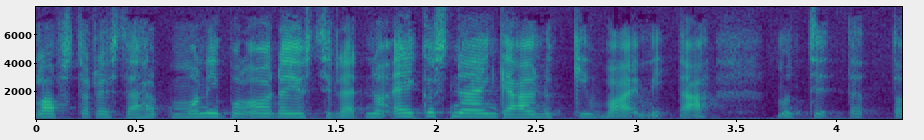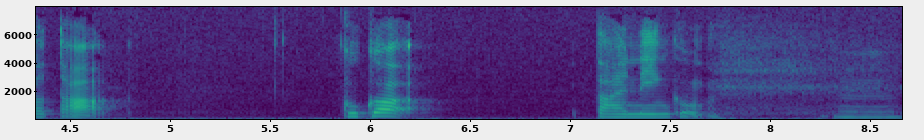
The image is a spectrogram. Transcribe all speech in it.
lapsitodistaja helppo manipuloida just silleen, että no eikös näin käynytkin vai mitä. Mutta sitten tota, kuka, tai niinku... Mm.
